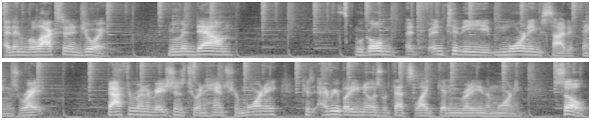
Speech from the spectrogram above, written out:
and then relax and enjoy. Moving down, we'll go into the morning side of things, right? Bathroom renovations to enhance your morning, because everybody knows what that's like getting ready in the morning. So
